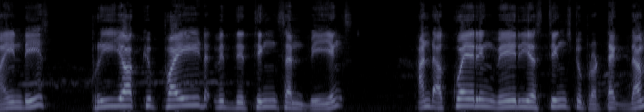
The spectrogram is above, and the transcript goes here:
mind is preoccupied with the things and beings and acquiring various things to protect them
